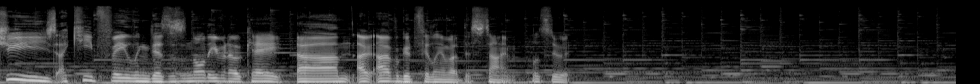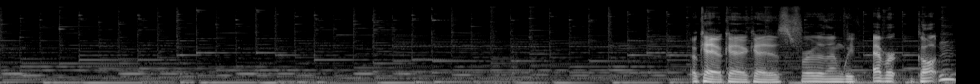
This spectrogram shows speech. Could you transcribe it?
Jeez, I keep failing this. This is not even okay. Um, I, I have a good feeling about this time. Let's do it. Okay, okay, okay. This is further than we've ever gotten.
